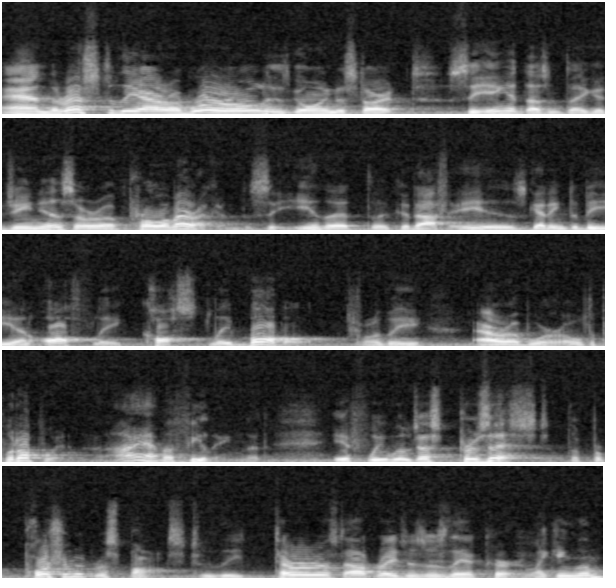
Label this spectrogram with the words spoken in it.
And the rest of the Arab world is going to start seeing, it doesn't take a genius or a pro-American to see that Gaddafi is getting to be an awfully costly bauble for the Arab world to put up with. I have a feeling if we will just persist the proportionate response to the terrorist outrages as they occur, linking them,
